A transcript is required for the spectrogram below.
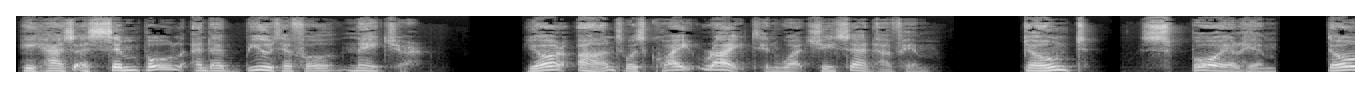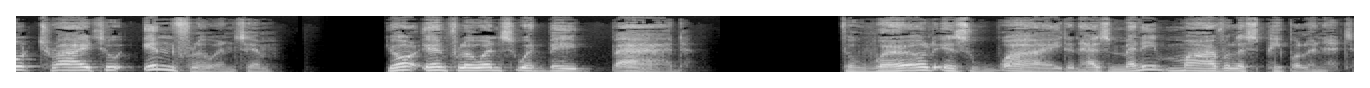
"He has a simple and a beautiful nature. Your aunt was quite right in what she said of him. Don't spoil him. Don't try to influence him. Your influence would be bad. The world is wide and has many marvellous people in it.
